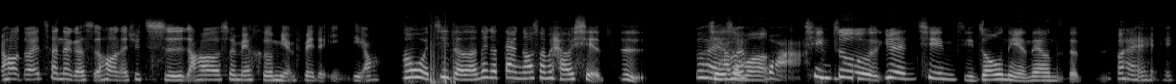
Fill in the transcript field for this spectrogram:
然后都会趁那个时候呢去吃，然后顺便喝免费的饮料。哦，我记得了，那个蛋糕上面还有写字，对，写什么庆祝院庆几周年那样子的字。对，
